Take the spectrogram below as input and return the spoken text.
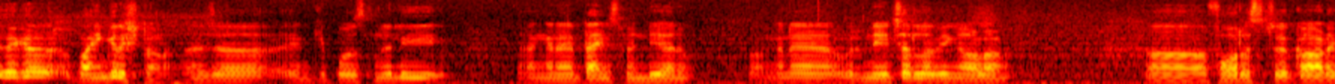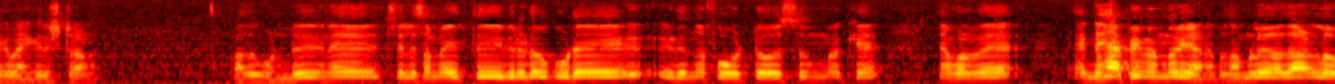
ഇതൊക്കെ ഭയങ്കര ഇഷ്ടമാണ്. എന്നുവെച്ചാൽ എനിക്ക് പേഴ്സണലി അങ്ങനെ ടൈം സ്പെൻഡ് ചെയ്യാനും അങ്ങനെ ഒരു നേച്ചർ ലവിങ് ആളാണ്. ഫോറസ്റ്റ് കാടൊക്കെ ഭയങ്കര ഇഷ്ടമാണ് അപ്പം അതുകൊണ്ട് ഇങ്ങനെ ചില സമയത്ത് ഇവരുടെ കൂടെ ഇടുന്ന ഫോട്ടോസും ഒക്കെ ഞാൻ വളരെ എന്റെ ഹാപ്പി മെമ്മറിയാണ് അപ്പോൾ നമ്മൾ അതാണല്ലോ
